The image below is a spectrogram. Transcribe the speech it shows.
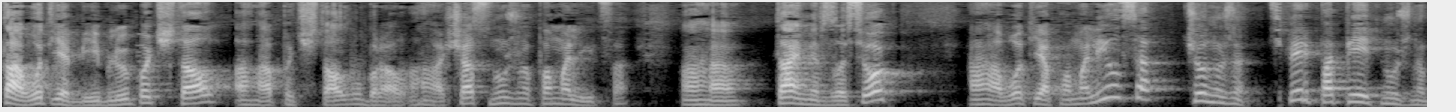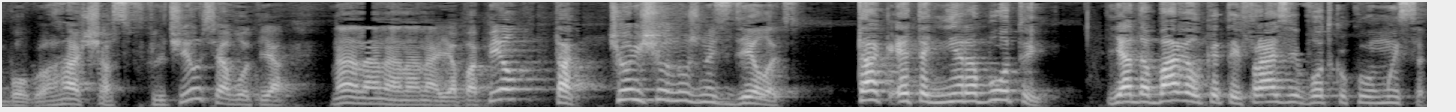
Да, вот я Библию почитал, ага, почитал, убрал, ага, сейчас нужно помолиться, ага, таймер засек, ага, вот я помолился, что нужно? Теперь попеть нужно Богу, ага, сейчас включился, а вот я, на-на-на-на-на, я попел, так, что еще нужно сделать? Так это не работает. Я добавил к этой фразе вот какую мысль.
